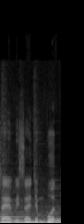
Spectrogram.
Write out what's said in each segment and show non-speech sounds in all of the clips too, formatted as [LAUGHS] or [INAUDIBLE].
saya bisa jemput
